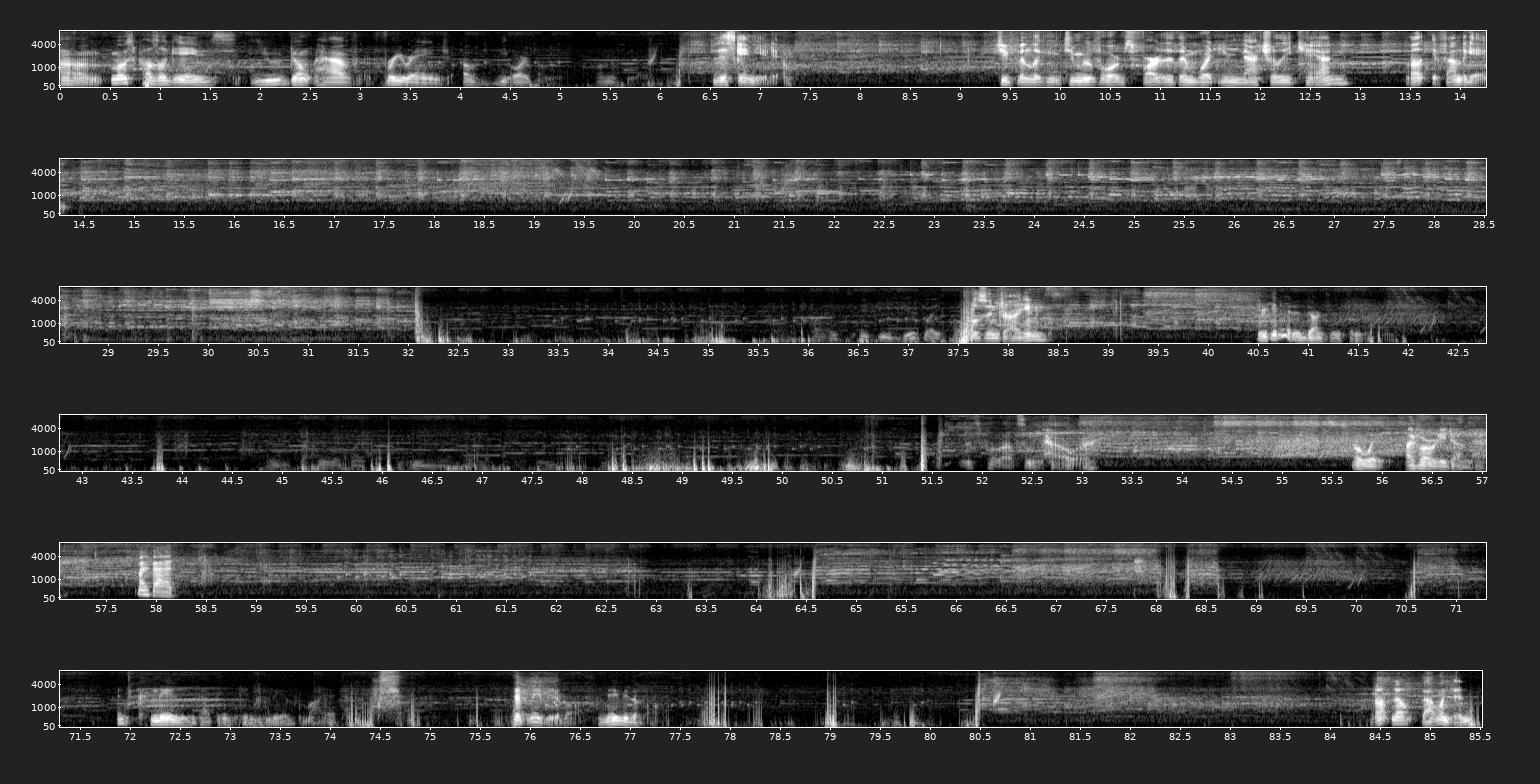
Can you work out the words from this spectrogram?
um, most puzzle games, you don't have free range of the orbs on the field. This game you do. If you've been looking to move orbs farther than what you naturally can, well, you found the game. Play Puzzles and Dragons, we can hit a dungeon sometimes. Let's pull out some power. Oh wait, I've already done that. My bad. Clearly nothing can live my attacks. Except maybe the boss. Maybe the boss. Oh, no, that one didn't.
